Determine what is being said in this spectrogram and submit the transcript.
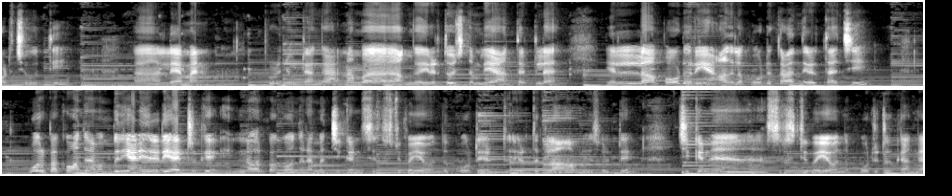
உடச்சி ஊற்றி லெமன் புழிஞ்சு விட்டாங்க. நம்ம அங்கே எடுத்து வச்சிட்டோம் இல்லையா தட்டில் எல்லா பவுடரையும் அதில் போட்டு கலந்து எடுத்தாச்சு. ஒரு பக்கம் வந்து நம்ம பிரியாணி ரெடி ஆகிட்டுருக்கு இன்னொரு பக்கம் வந்து நம்ம சிக்கன் சிக்ஸ்டி ஃபைவை வந்து போட்டு எடுத்து எடுத்துக்கலாம் அப்படின்னு சொல்லிட்டு சிக்கன் சிக்ஸ்டி ஃபைவை வந்து போட்டுட்ருக்காங்க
